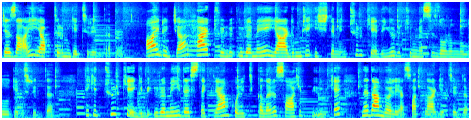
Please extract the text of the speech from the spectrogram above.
cezai yaptırım getirildi. Ayrıca her türlü üremeye yardımcı işlemin Türkiye'de yürütülmesi zorunluluğu getirildi. Peki Türkiye gibi üremeyi destekleyen politikalara sahip bir ülke neden böyle yasaklar getirdi?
